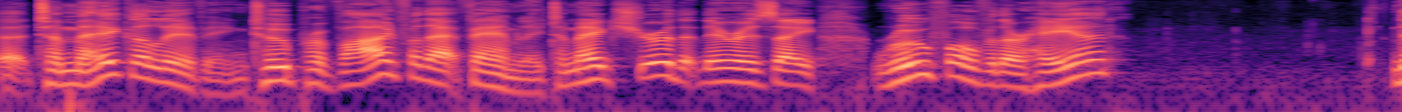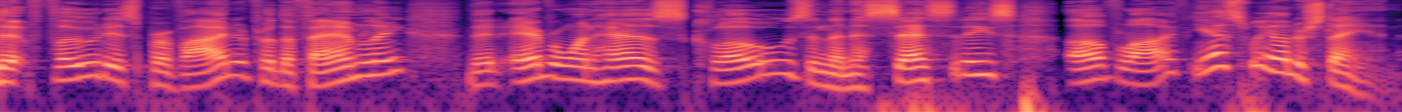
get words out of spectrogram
uh, to make a living, to provide for that family, to make sure that there is a roof over their head, that food is provided for the family, that everyone has clothes and the necessities of life. Yes, we understand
